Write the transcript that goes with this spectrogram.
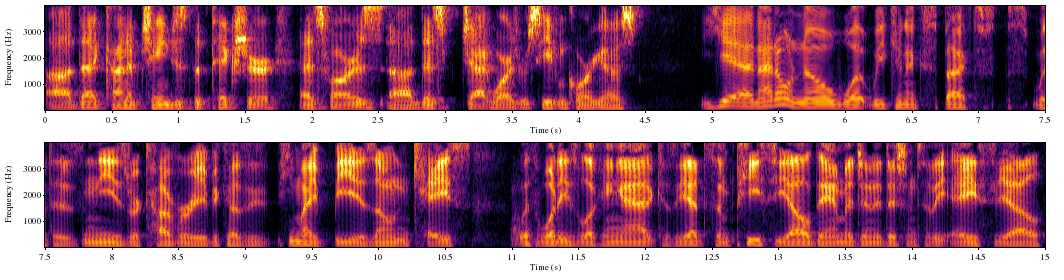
uh, that kind of changes the picture as far as uh, this Jaguars receiving corps goes. Yeah, and I don't know what we can expect with his knees recovery because he might be his own case with what he's looking at because he had some PCL damage in addition to the ACL,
